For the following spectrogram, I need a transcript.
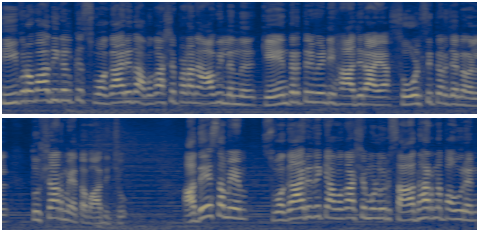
തീവ്രവാദികൾക്ക് സ്വകാര്യത അവകാശപ്പെടാനാവില്ലെന്ന് കേന്ദ്രത്തിന് വേണ്ടി ഹാജരായ സോളിസിറ്റർ ജനറൽ തുഷാർ മേത്ത വാദിച്ചു. അതേസമയം സ്വകാര്യതയ്ക്ക് അവകാശമുള്ള ഒരു സാധാരണ പൗരൻ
